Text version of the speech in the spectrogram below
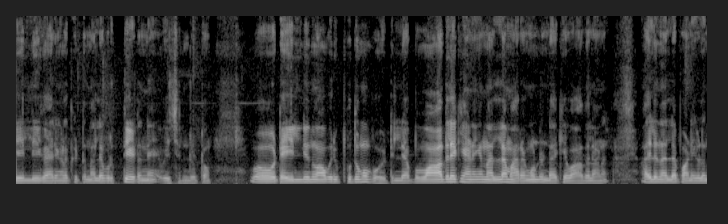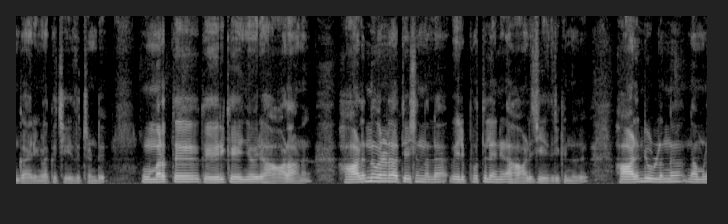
ജെല്ലി കാര്യങ്ങളൊക്കെ ഇട്ട് നല്ല വൃത്തിയായിട്ട് തന്നെ വെച്ചിട്ടുണ്ട് കേട്ടോ. ടൈലിന്റെ ഒന്നും ആ ഒരു പുതുമ പോയിട്ടില്ല. അപ്പോൾ വാതിലൊക്കെ ആണെങ്കിൽ നല്ല മരം കൊണ്ടുണ്ടാക്കിയ വാതിലാണ്. അതിൽ നല്ല പണികളും കാര്യങ്ങളൊക്കെ ചെയ്തിട്ടുണ്ട്. ഉമ്മറത്ത് കയറി കഴിഞ്ഞ ഒരു ഹാളാണ്. ഹാളെന്ന് പറയുന്നത് അത്യാവശ്യം നല്ല വലിപ്പത്തിൽ തന്നെയാണ് ഹാൾ ചെയ്തിരിക്കുന്നത്. ഹാളിന്റെ ഉള്ളിൽ നിന്ന് നമ്മൾ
